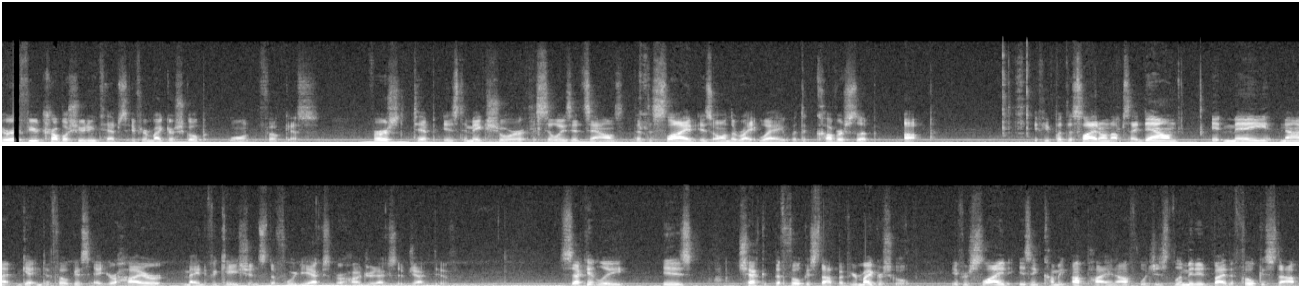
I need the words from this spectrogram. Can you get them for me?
Here are a few troubleshooting tips if your microscope won't focus. First tip is to make sure, as silly as it sounds, that the slide is on the right way with the cover slip up. If you put the slide on upside down, it may not get into focus at your higher magnifications, the 40x or 100x objective. Secondly, is check the focus stop of your microscope. If your slide isn't coming up high enough, which is limited by the focus stop,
